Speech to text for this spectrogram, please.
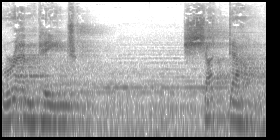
Rampage. Shut down.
